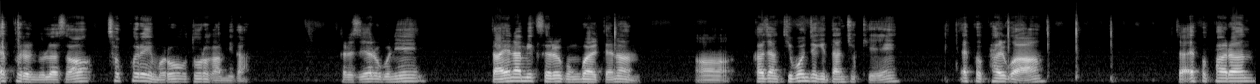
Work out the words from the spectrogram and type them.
F를 눌러서 첫 프레임으로 돌아갑니다. 그래서 여러분이 다이나믹스를 공부할 때는 어, 가장 기본적인 단축키 F8과 자, F8은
